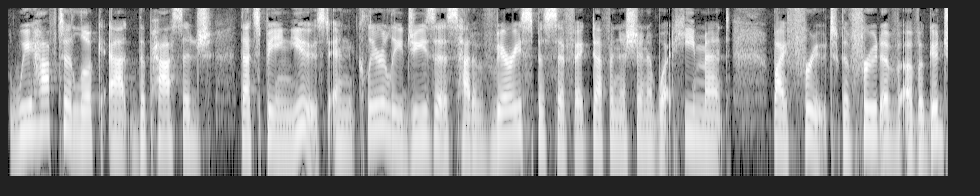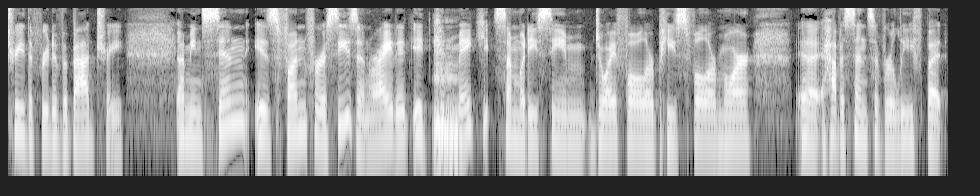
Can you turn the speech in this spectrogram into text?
we have to look at the passage that's being used, and clearly Jesus had a very specific definition of what he meant by fruit the fruit of, of a good tree, the fruit of a bad tree. I mean, sin is fun for a season, right? It, it can mm. make somebody seem joyful or peaceful or more uh, have a sense of relief. But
